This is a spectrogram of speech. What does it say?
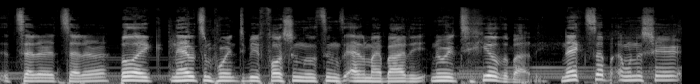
etc., etc. But like now it's important to be flushing those things out of my body in order to heal the body. Next up, I want to share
